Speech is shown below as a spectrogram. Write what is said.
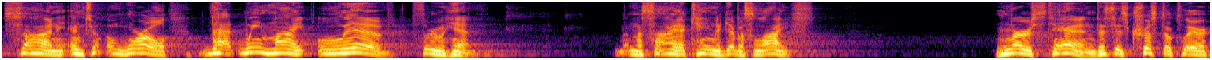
Son into the world that we might live through him. The Messiah came to give us life. Verse 10, this is crystal clear.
